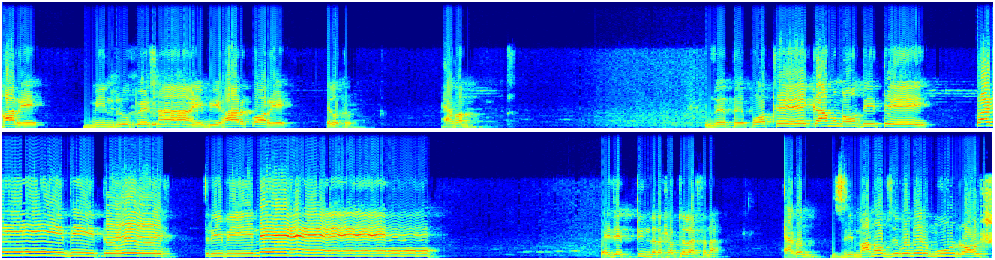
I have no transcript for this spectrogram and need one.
ধারে মিন রূপে সাই বিহার করে। এলো তো। এখন যেতে পথে কাম নদীতে, পাড়ি দিতে ত্রিবিনে এই যে তিন দ্বারা সব চলে আসছে না? এখন মানব জীবনের মূল রহস্য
